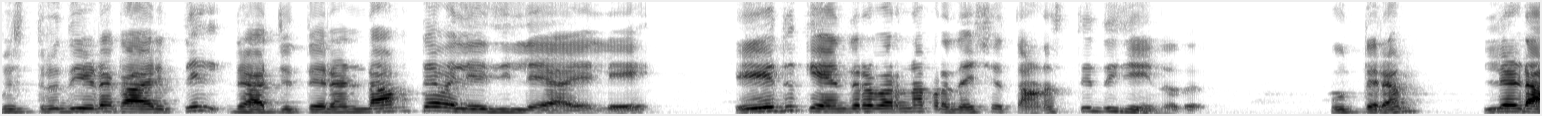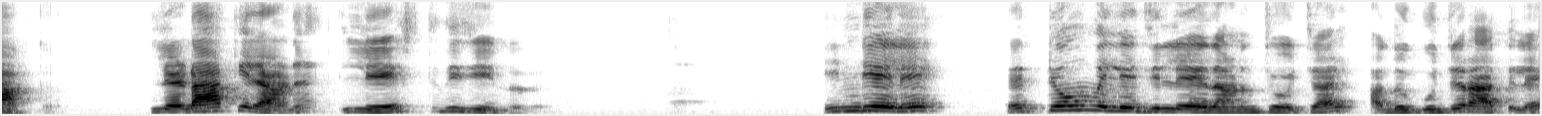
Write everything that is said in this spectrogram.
വിസ്തൃതിയുടെ കാര്യത്തിൽ രാജ്യത്തെ രണ്ടാമത്തെ വലിയ ജില്ലയായ ലേ ഏത് കേന്ദ്രഭരണ പ്രദേശത്താണ് സ്ഥിതി ചെയ്യുന്നത്? ഉത്തരം ലഡാക്ക്. ലഡാക്കിലാണ് ലേ സ്ഥിതി ചെയ്യുന്നത്. ഇന്ത്യയിലെ ഏറ്റവും വലിയ ജില്ല ഏതാണെന്ന് ചോദിച്ചാൽ അത് ഗുജറാത്തിലെ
